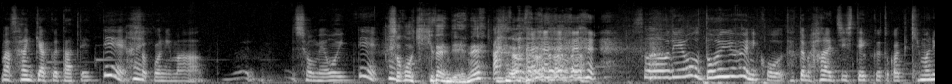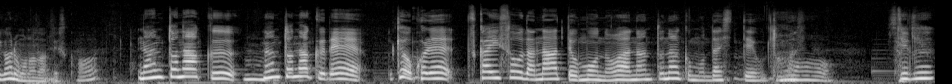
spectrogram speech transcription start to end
まあ、三脚立てて、はい。そこにまあ照明置いて、そこを聞きたいんだよね。あ それをどういうふうにこう例えば配置していくとかって決まりがあるものなんですか？なんとなく、うん。なんとなくで今日これ使いそうだなって思うのはなんとなくもう出しておきます。す自分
